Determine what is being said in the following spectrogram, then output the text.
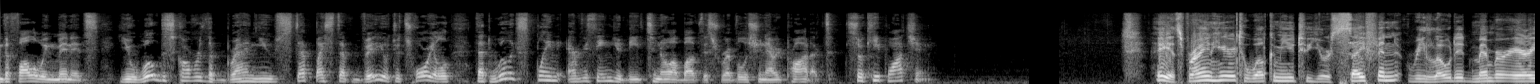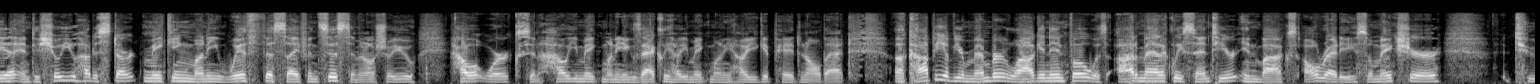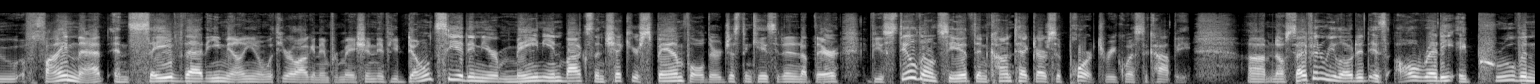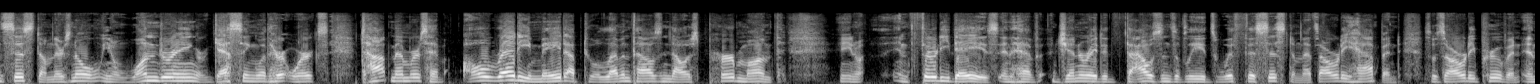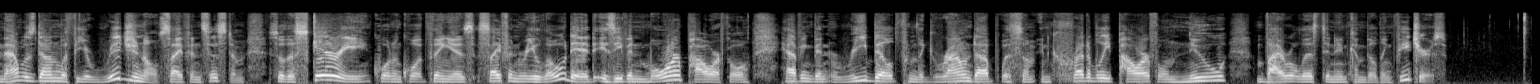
In the following minutes, you will discover the brand new step-by-step video tutorial that will explain everything you need to know about this revolutionary product. So keep watching. Hey, it's Brian here to welcome you to your Siphon Reloaded member area and to show you how to start making money with the Siphon system. And I'll show you how it works and how you make money, exactly how you make money, how you get paid and all that. A copy of your member login info was automatically sent to your inbox already, so make sure to find that and save that email, you know, with your login information. If you don't see it in your main inbox, then check your spam folder just in case it ended up there. If you still don't see it, then contact our support to request a copy. Um, now, Siphon Reloaded is already a proven system. There's no, you know, wondering or guessing whether it works. Top members have already made up to $11,000 per month you know, in 30 days and have generated thousands of leads with this system. That's already happened. So it's already proven. And that was done with the original Siphon system. So the scary quote unquote thing is Siphon Reloaded is even more powerful, having been rebuilt from the ground up with some incredibly powerful new viral list and income building features.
